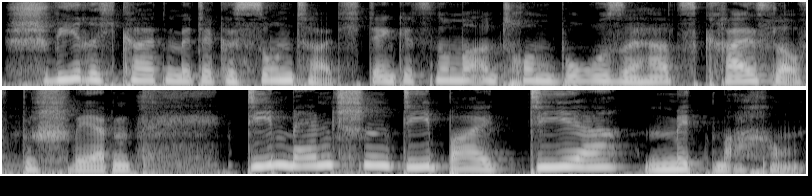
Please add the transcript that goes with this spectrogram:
Schwierigkeiten mit der Gesundheit. Ich denke jetzt nur mal an Thrombose, Herz-Kreislauf-Beschwerden. Die Menschen, die bei dir mitmachen,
